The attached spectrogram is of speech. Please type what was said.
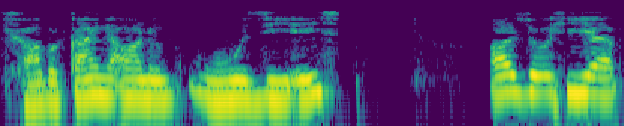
Ich habe keine Ahnung, wo sie ist. Also hier,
